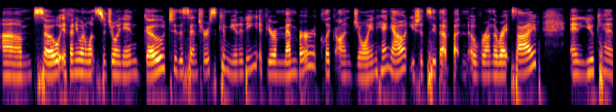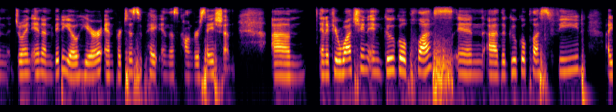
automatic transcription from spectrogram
Um, so if anyone wants to join in, go to the center's community. If you're a member, click on Join Hangout. You should see that button over on the right side, and you can join in on video here and participate in this conversation. Um, and if you're watching in Google Plus, in uh, the Google Plus feed, I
